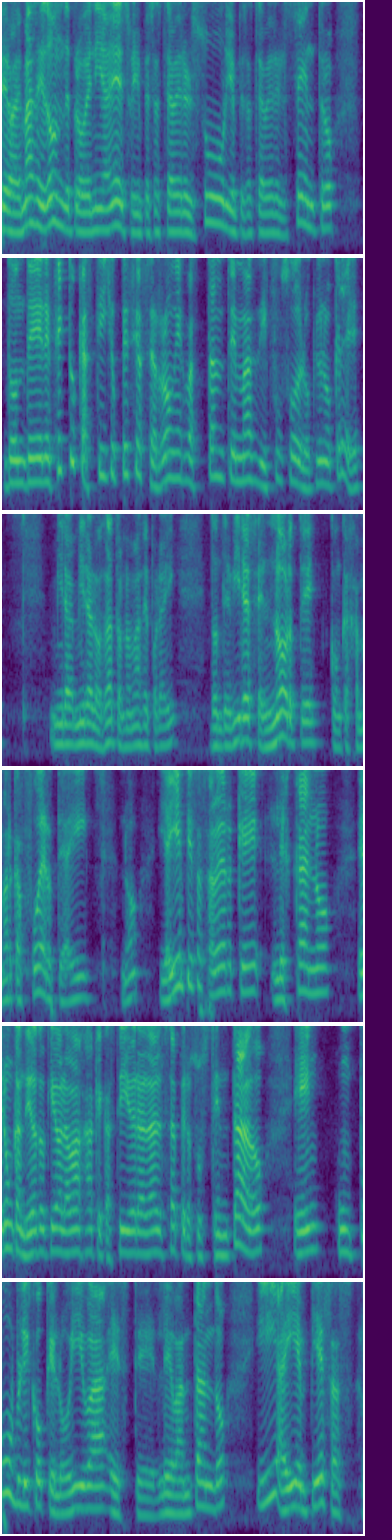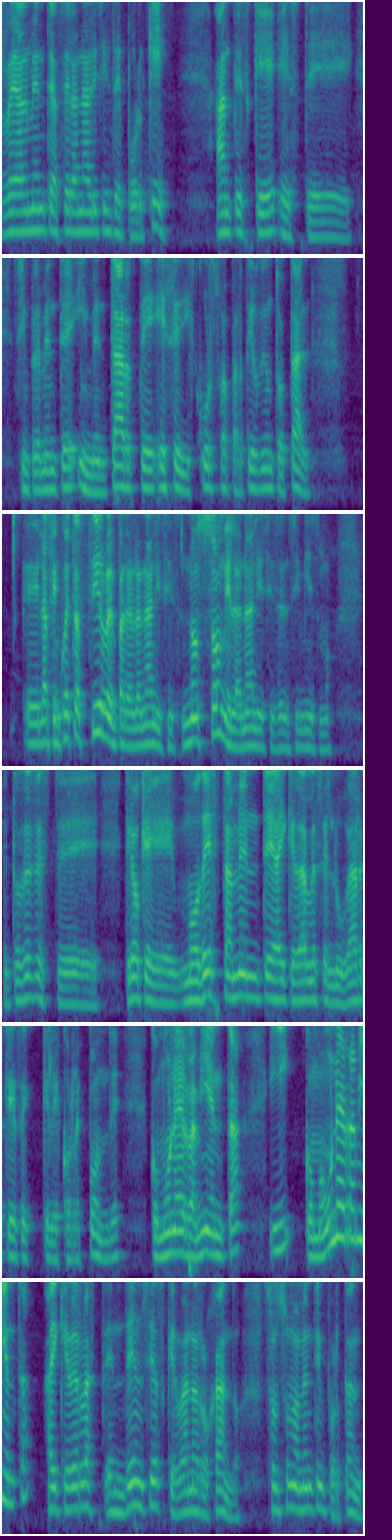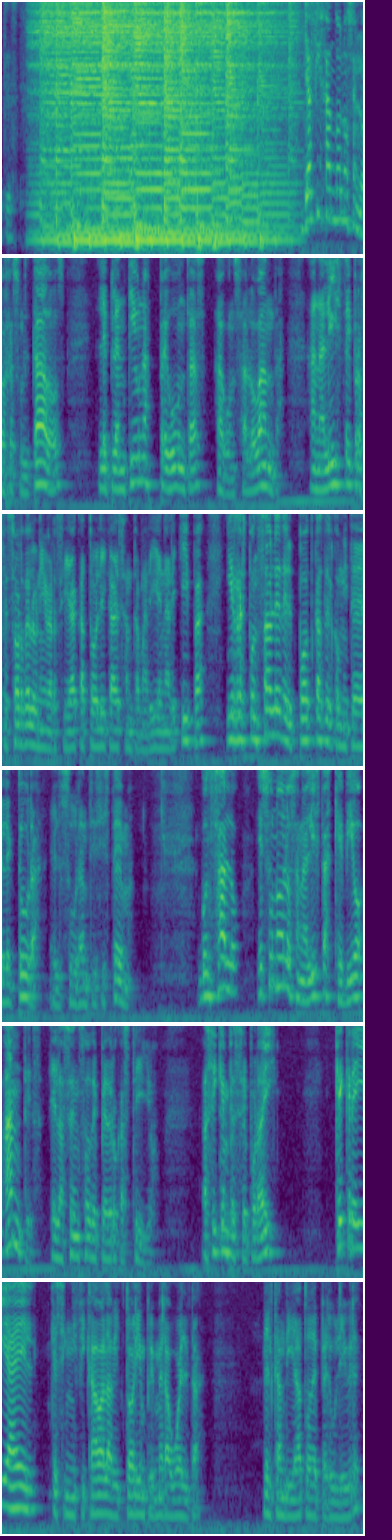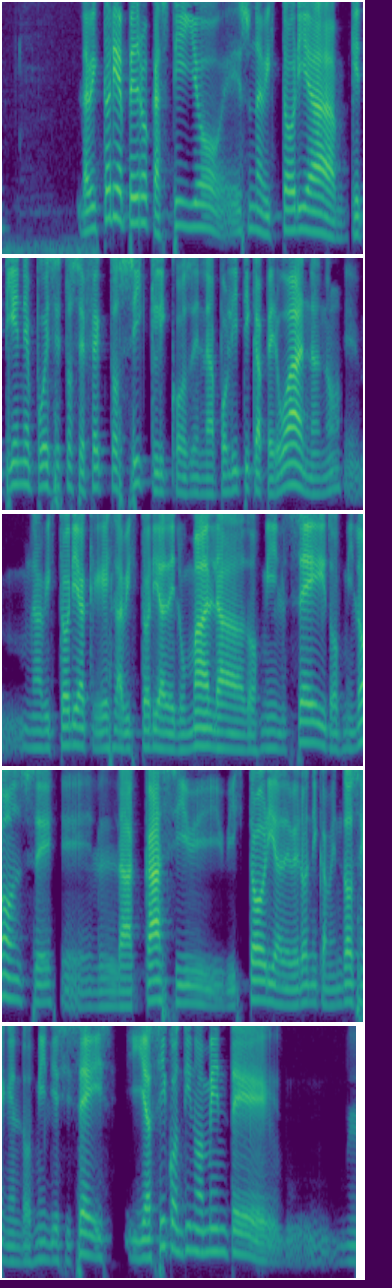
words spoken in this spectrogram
Pero además de dónde provenía eso, y empezaste a ver el sur, y empezaste a ver el centro, donde el efecto Castillo, pese a Cerrón, es bastante más difuso de lo que uno cree. Mira, mira los datos nomás de por ahí, donde Vira es el norte, con Cajamarca fuerte ahí, ¿no? Y ahí empiezas a ver que Lescano era un candidato que iba a la baja, que Castillo era al alza, pero sustentado en un público que lo iba este, levantando y ahí empiezas realmente a hacer análisis de por qué, antes que este, simplemente inventarte ese discurso a partir de un total. Eh, las encuestas sirven para el análisis, no son el análisis en sí mismo. Entonces, este, creo que modestamente hay que darles el lugar que, se, que les corresponde como una herramienta y como una herramienta hay que ver las tendencias que van arrojando. Son sumamente importantes. Ya fijándonos en los resultados, le planteé unas preguntas a Gonzalo Banda, analista y profesor de la Universidad Católica de Santa María en Arequipa y responsable del podcast del Comité de Lectura, El Sur Antisistema. Gonzalo es uno de los analistas que vio antes el ascenso de Pedro Castillo, así que empecé por ahí. ¿Qué creía él que significaba la victoria en primera vuelta del candidato de Perú Libre? La victoria de Pedro Castillo es una victoria que tiene pues estos efectos cíclicos en la política peruana, ¿no? Eh, una victoria que es la victoria de Lumala 2006, 2011, eh, la casi victoria de Verónica Mendoza en el 2016 y así continuamente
